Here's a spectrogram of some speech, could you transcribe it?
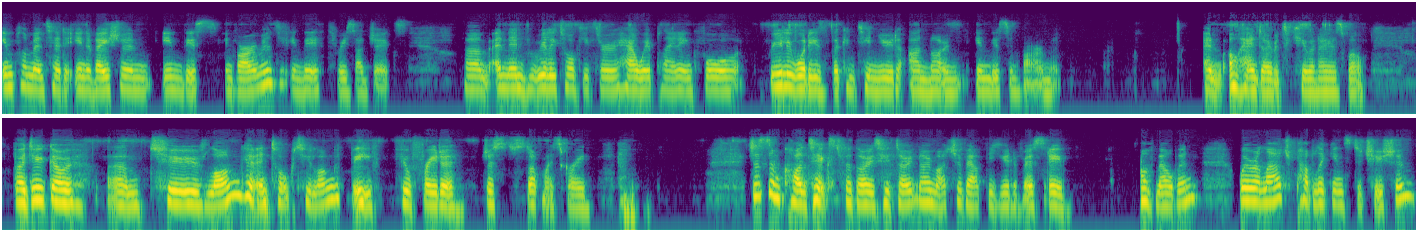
implemented innovation in this environment in their three subjects. Um, and then really talk you through how we're planning for really what is the continued unknown in this environment. And I'll hand over to Q&A as well. If I do go um, too long and talk too long, be, feel free to just stop my screen. Just some context for those who don't know much about the University of Melbourne. We're a large public institution,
